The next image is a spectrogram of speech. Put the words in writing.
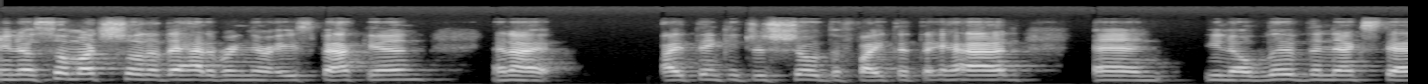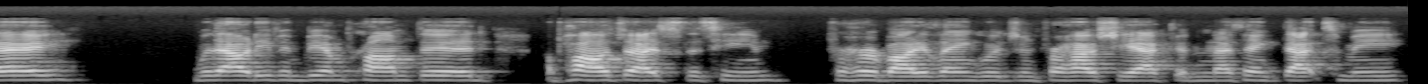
you know, so much so that they had to bring their ace back in, and I, I think it just showed the fight that they had, and you know, Liv the next day without even being prompted, apologize to the team for her body language and for how she acted. And I think that to me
